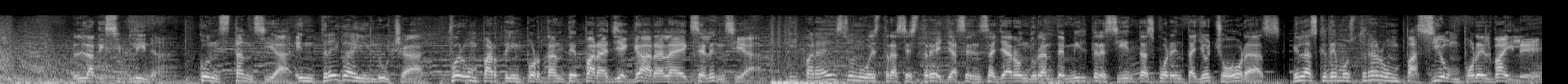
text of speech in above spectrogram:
La disciplina, constancia, entrega y lucha fueron parte importante para llegar a la excelencia. Y para eso nuestras estrellas ensayaron durante 1348 horas en las que demostraron pasión por el baile.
